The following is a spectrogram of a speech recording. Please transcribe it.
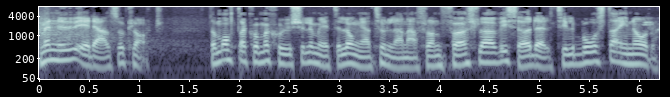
Men nu är det alltså klart. De 8,7 kilometer långa tunnlarna från Förslöv i söder till Båstad i norr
